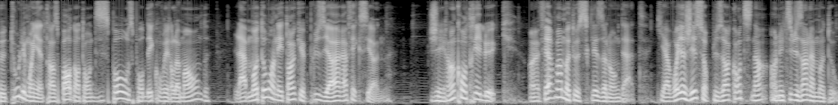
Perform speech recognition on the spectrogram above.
De tous les moyens de transport dont on dispose pour découvrir le monde, la moto en est un que plusieurs affectionnent. J'ai rencontré Luc, un fervent motocycliste de longue date, qui a voyagé sur plusieurs continents en utilisant la moto.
